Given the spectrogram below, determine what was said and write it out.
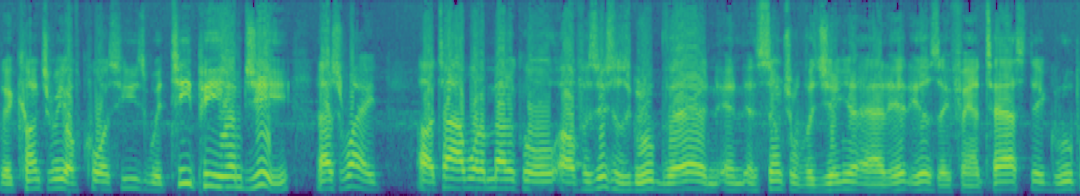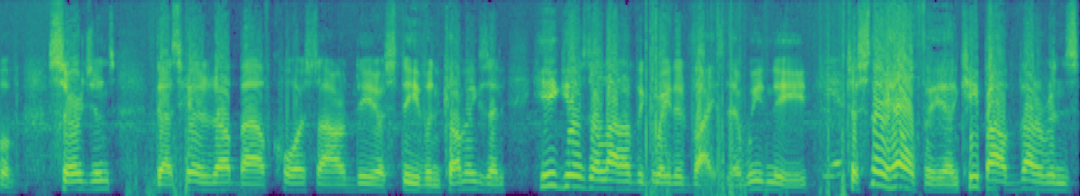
the country. Of course, he's with TPMG, that's right, uh, Tidewater Medical uh, Physicians Group there in, in, in Central Virginia, and it is a fantastic group of surgeons that's headed up by, of course, our dear Stephen Cummings, and he gives a lot of the great advice that we need Yeah. to stay healthy and keep our veterans,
